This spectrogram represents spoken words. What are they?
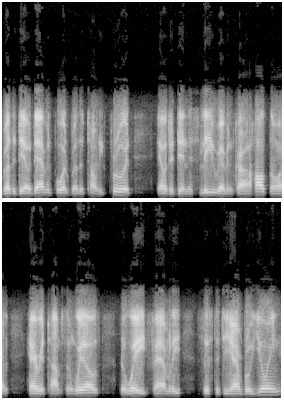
Brother Dale Davenport, Brother Tony Pruitt, Elder Dennis Lee, Reverend Carl Hawthorne, Harriet Thompson Wells, the Wade family, Sister Giambro Ewing,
